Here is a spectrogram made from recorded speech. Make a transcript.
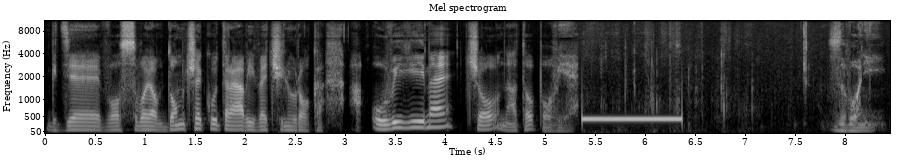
kde vo svojom domčeku trávi väčšinu roka. A uvidíme, čo na to povie. Zvoní.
